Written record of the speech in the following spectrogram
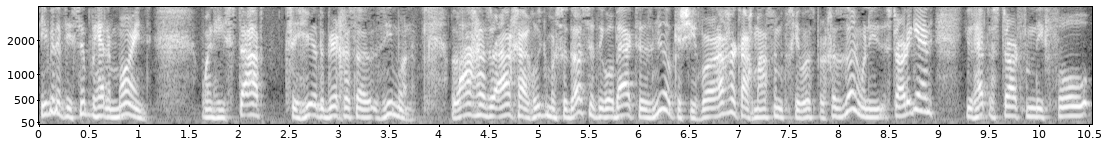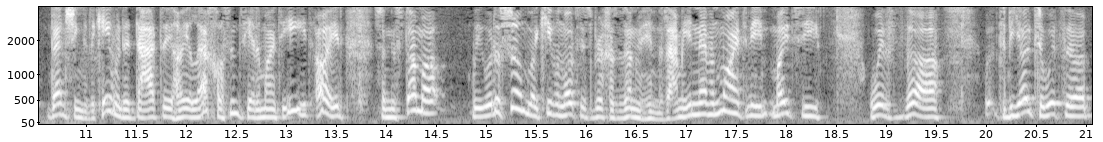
even if he simply had in mind when he stopped to hear the Birchas Zimun, to go back to his meal, when you start again, you'd have to start from the full benching. The with the date since he had in mind to eat, so in the stomach, we would assume like even lotzis berachas zan him. He didn't have in mind to be mitzi with the to be yotze with the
